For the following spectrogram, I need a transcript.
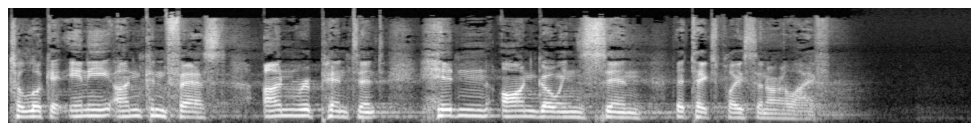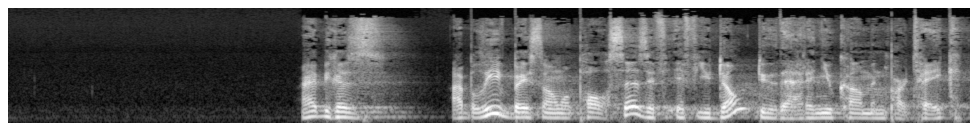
to look at any unconfessed, unrepentant, hidden, ongoing sin that takes place in our life. Right? Because I believe, based on what Paul says, if, if you don't do that and you come and partake,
